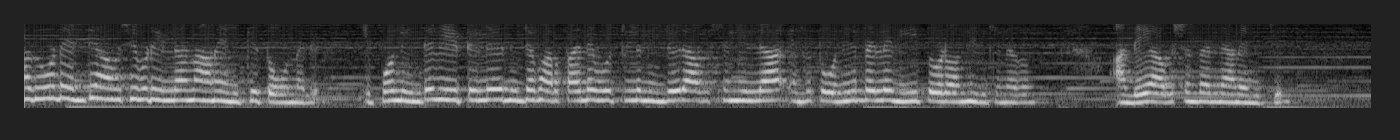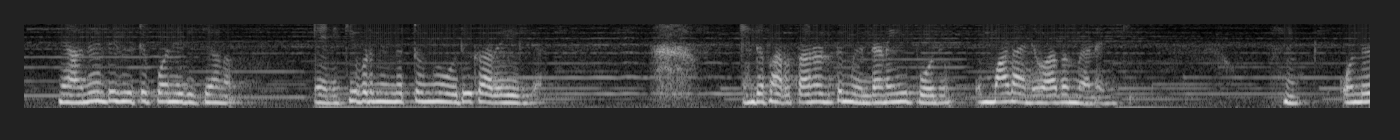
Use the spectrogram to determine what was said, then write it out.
അതുകൊണ്ട് എന്റെ ആവശ്യം ഇവിടെ ഇല്ലെന്നാണ് എനിക്ക് തോന്നൽ ഇപ്പോൾ നിന്റെ വീട്ടിൽ നിന്റെ ഭർത്താവിന്റെ വീട്ടിൽ നിന്റെ ഒരു ആവശ്യമില്ല എന്ന് തോന്നിയിട്ടല്ലേ നീ ഇപ്പോൾ ഇവിടെ വന്നിരിക്കുന്നതും? അതേ ആവശ്യം തന്നെയാണ് എനിക്കും. ഞാനും എന്റെ വീട്ടിൽ പോകാനിരിക്കുകയാണ്. എനിക്കിവിടെ നിന്നിട്ടൊന്നും ഒരു കഥയില്ല. എന്റെ ഭർത്താവിനടുത്ത് മിണ്ടണമെങ്കിൽ പോലും ഉമ്മയുടെ അനുവാദം വേണം എനിക്ക്. ഒന്ന്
